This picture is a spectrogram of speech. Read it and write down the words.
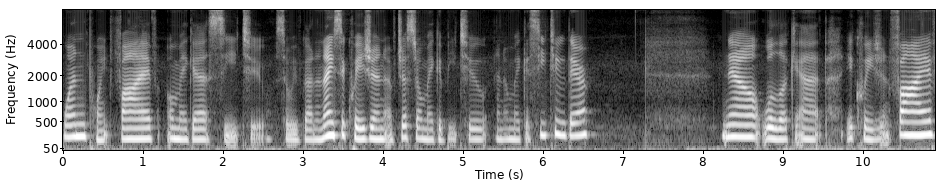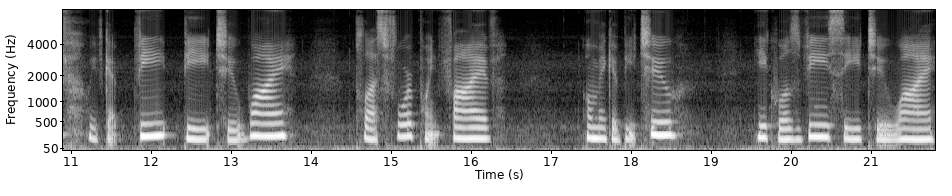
1.5 omega C2. So we've got a nice equation of just omega B2 and omega C2 there. Now we'll look at equation 5. We've got VB2Y plus 4.5 omega B2 equals VC2Y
